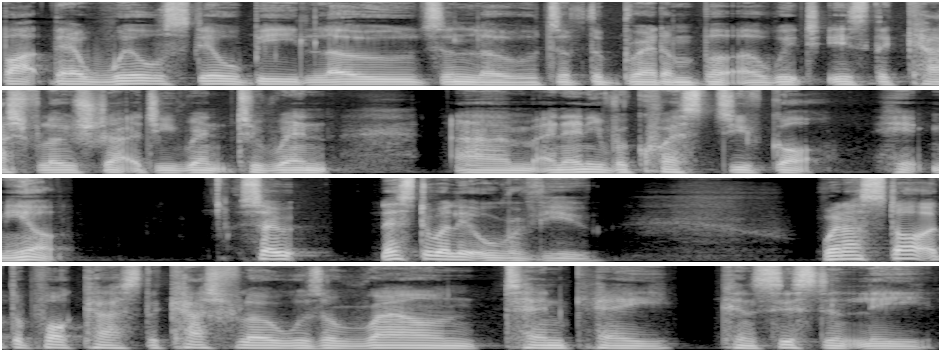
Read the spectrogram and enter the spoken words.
But there will still be loads and loads of the bread and butter, which is the cash flow strategy rent to rent um, and any requests you've got, hit me up. So let's do a little review. When I started the podcast, the cash flow was around 10K consistently.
